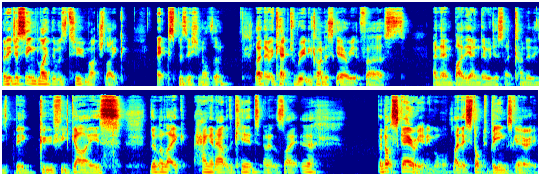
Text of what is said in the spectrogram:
but it just seemed like there was too much like exposition of them like they were kept really kind of scary at first and then by the end they were just like kind of these big goofy guys that were like hanging out with the kids and it was like ugh. they're not scary anymore like they stopped being scary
